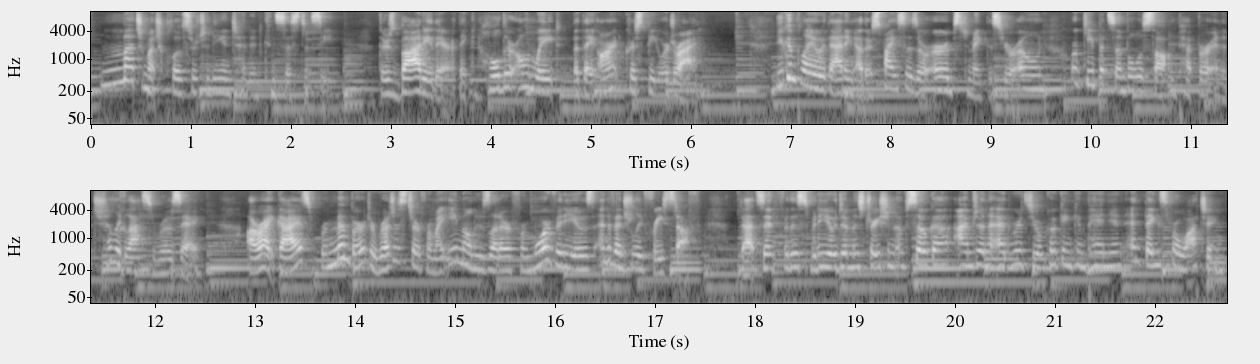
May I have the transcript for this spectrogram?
Much, much closer to the intended consistency. There's body there, they can hold their own weight, but they aren't crispy or dry. You can play with adding other spices or herbs to make this your own, or keep it simple with salt and pepper and a chilly glass of rosé. Alright guys, remember to register for my email newsletter for more videos and eventually free stuff. That's it for this video demonstration of Socca. I'm Jenna Edwards, your cooking companion, and thanks for watching.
